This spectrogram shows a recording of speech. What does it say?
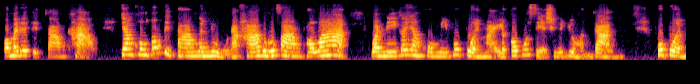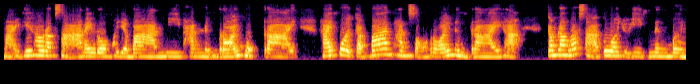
ก็ไม่ได้ติดตามข่าว ยังคงต้องติดตามกันอยู่นะคะคุณผู้ฟัง เพราะว่าวันนี้ก็ยังคงมีผู้ป่วยใหม่แล้วก็ผู้เสียชีวิตอยู่เหมือนกัน ผู้ป่วยใหม่ที่เข้ารักษาในโรงพยาบาลมีพันหนึ่งร้อยหกราย หายป่วยกลับบ้านพันสองร้อยหนึ่งรายค่ะกำลังรักษาตัวอยู่อีกหนึ่งหมื่น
